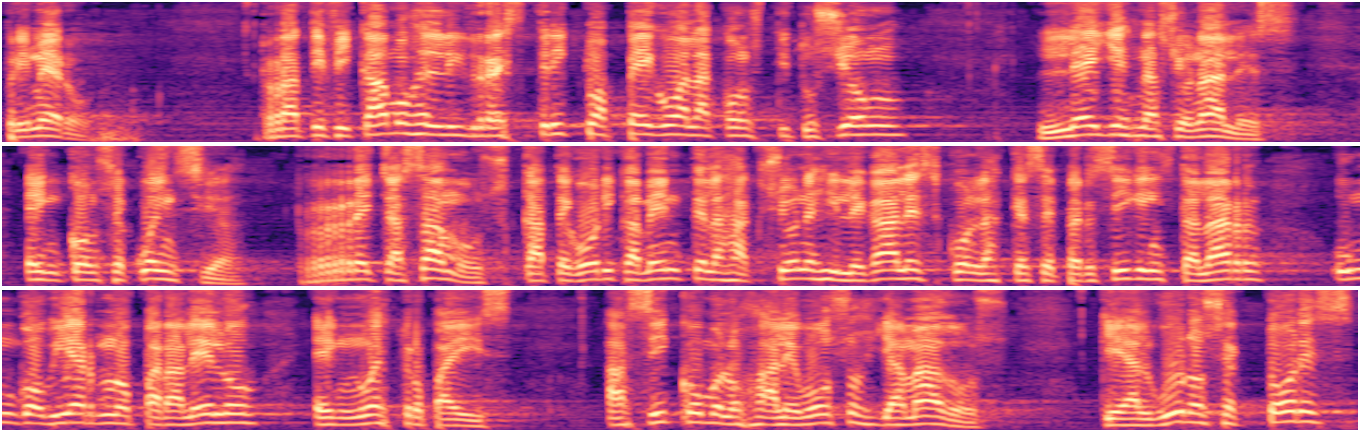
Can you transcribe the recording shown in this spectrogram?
Primero, ratificamos el irrestricto apego a la Constitución leyes nacionales. En consecuencia, rechazamos categóricamente las acciones ilegales con las que se persigue instalar un gobierno paralelo en nuestro país, así como los alevosos llamados que algunos sectores,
